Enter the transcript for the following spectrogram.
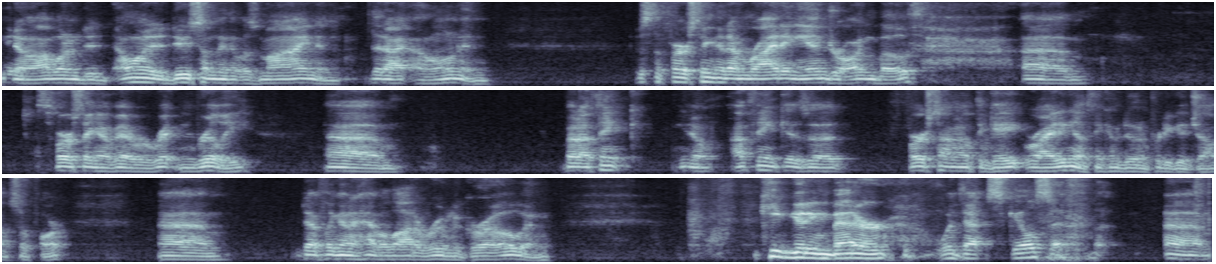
you know, I wanted to I wanted to do something that was mine and that I own, and it's the first thing that I'm writing and drawing both. Um, it's the first thing I've ever written, really. Um, but I think, you know, I think as a first time out the gate writing, I think I'm doing a pretty good job so far. Um, definitely going to have a lot of room to grow and keep getting better with that skill set. But, um,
